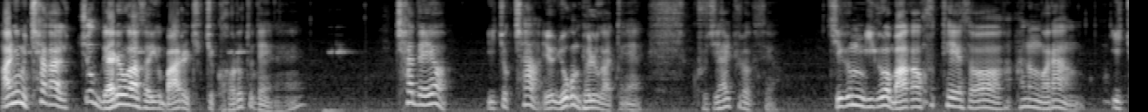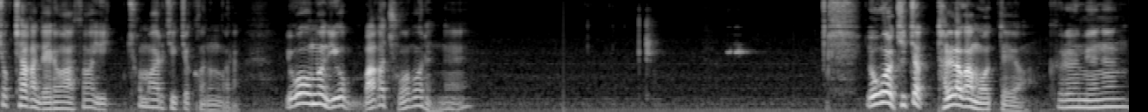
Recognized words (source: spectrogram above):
아니면 차가 쭉 내려가서 이거 말을 직접 걸어도 되네. 차대요. 이쪽 차. 요, 요건 별로 같아. 예. 굳이 할 필요 없어요. 지금 이거 마가 후퇴해서 하는 거랑 이쪽 차가 내려와서 이 초마를 직접 거는 거랑 이거 오면 이거 마가 죽어버렸네. 요걸 직접 달라가면 어때요? 그러면은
